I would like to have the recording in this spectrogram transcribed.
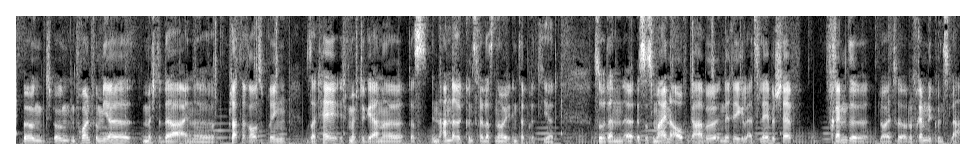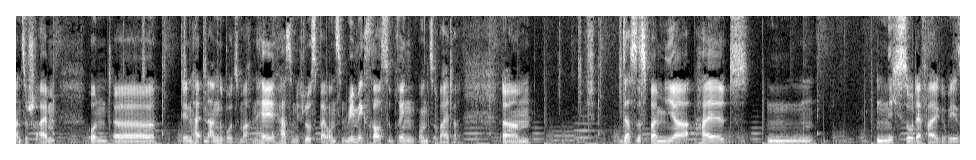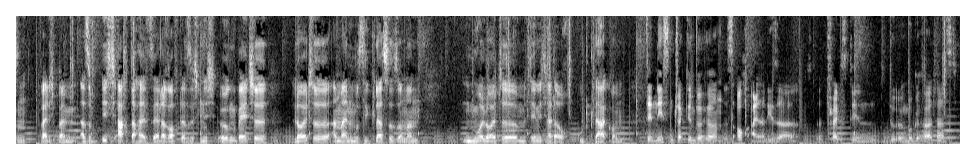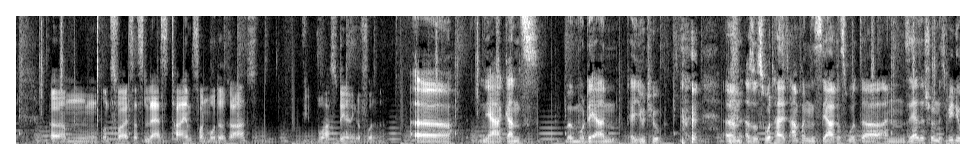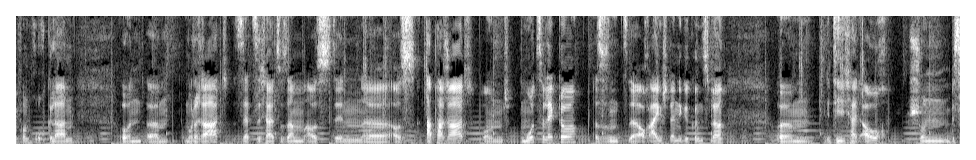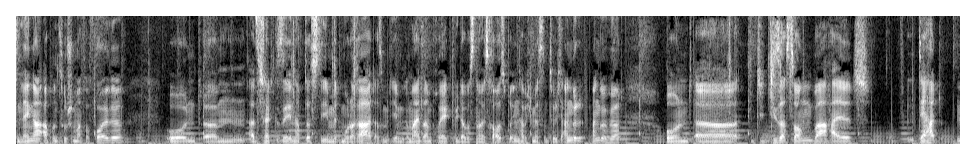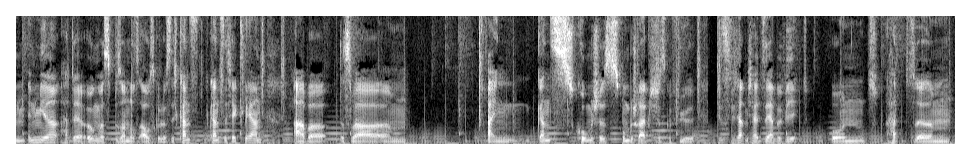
irgend, irgendein Freund von mir möchte da eine Platte rausbringen und sagt, hey, ich möchte gerne, dass ein anderer Künstler das neu interpretiert. So, dann äh, ist es meine Aufgabe, in der Regel als Labelchef, fremde Leute oder fremde Künstler anzuschreiben und äh, denen halt ein Angebot zu machen. Hey, hast du nicht Lust, bei uns einen Remix rauszubringen und so weiter. Ähm, das ist bei mir halt nicht so der Fall gewesen, weil ich beim, also ich achte halt sehr darauf, dass ich nicht irgendwelche Leute an meine Musik lasse, sondern nur Leute, mit denen ich halt auch gut klarkomme. Den nächsten Track, den wir hören, ist auch einer dieser Tracks, den du irgendwo gehört hast. Ähm, und zwar ist das Last Time von Moderat. Wo hast du den denn gefunden? Äh, ja, ganz modern per YouTube. ähm, also es wurde halt Anfang des Jahres wurde da ein sehr, sehr schönes Video von hochgeladen. Und ähm, Moderat setzt sich halt zusammen aus den äh, aus Apparat und Mode Selector. Also sind äh, auch eigenständige Künstler, ähm, die ich halt auch schon ein bisschen länger ab und zu schon mal verfolge. Und ähm, als ich halt gesehen habe, dass die mit Moderat, also mit ihrem gemeinsamen Projekt, wieder was Neues rausbringen, habe ich mir das natürlich ange angehört. Und äh, die, dieser Song war halt, der hat in, in, mir hat er irgendwas Besonderes ausgelöst. Ich kann es nicht erklären, aber das war ähm, ein ganz komisches, unbeschreibliches Gefühl. Dieses Lied hat mich halt sehr bewegt und hat ähm,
